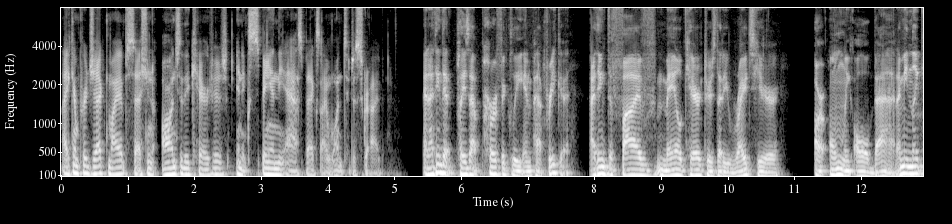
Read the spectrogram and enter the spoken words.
I can project my obsession onto the characters and expand the aspects I want to describe. And I think that plays out perfectly in Paprika. I think the five male characters that he writes here are only all bad. I mean, like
